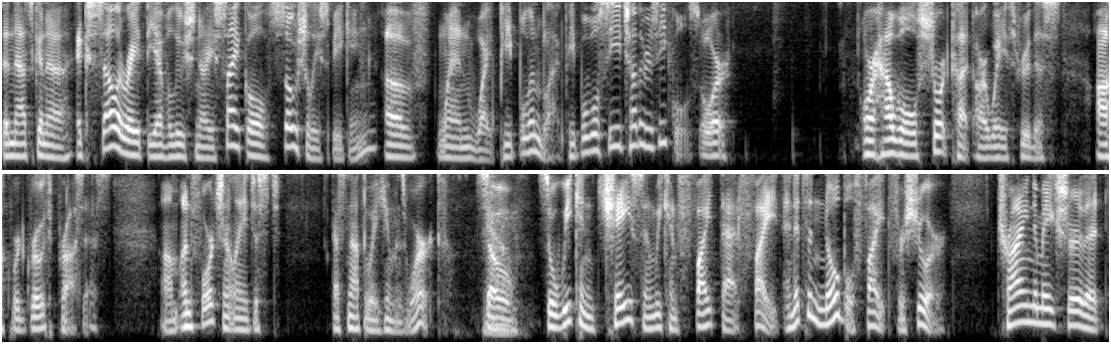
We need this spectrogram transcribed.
then that's going to accelerate the evolutionary cycle, socially speaking, of when white people and black people will see each other as equals, or or how we'll shortcut our way through this awkward growth process. Um, unfortunately, just that's not the way humans work. So so we can chase and we can fight that fight, and it's a noble fight for sure. Trying to make sure that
